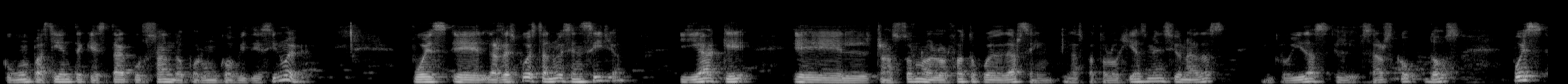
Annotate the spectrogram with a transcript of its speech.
con un paciente que está cursando por un COVID-19. Pues eh, la respuesta no es sencilla ya que el trastorno del olfato puede darse en las patologías mencionadas, incluidas el SARS-CoV-2, pues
